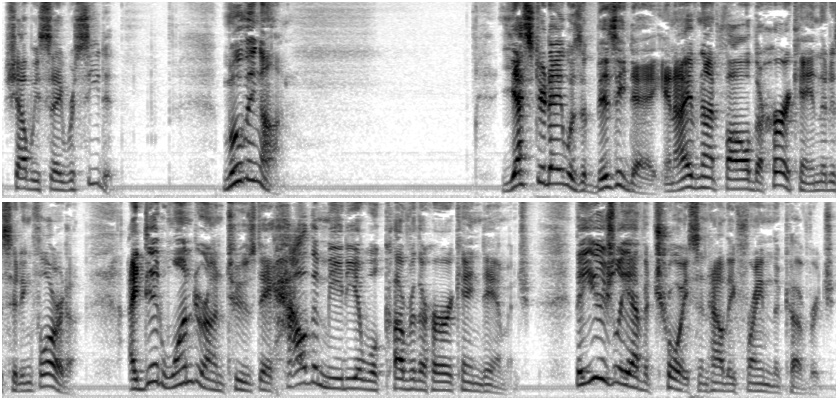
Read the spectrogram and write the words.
shall we say, receded. Moving on. Yesterday was a busy day, and I have not followed the hurricane that is hitting Florida. I did wonder on Tuesday how the media will cover the hurricane damage. They usually have a choice in how they frame the coverage.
